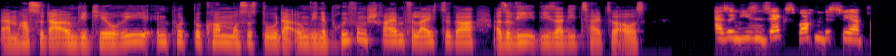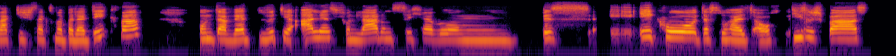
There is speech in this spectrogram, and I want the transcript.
Ähm, hast du da irgendwie Theorie-Input bekommen? Musstest du da irgendwie eine Prüfung schreiben, vielleicht sogar? Also wie, wie sah die Zeit so aus? Also in diesen sechs Wochen bist du ja praktisch, ich sag's mal, bei der DEQA und da wird, wird dir alles von Ladungssicherung bis e-, Eco, dass du halt auch Diesel sparst,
